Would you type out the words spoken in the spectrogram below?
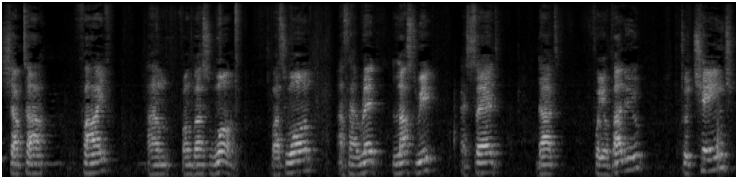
chapter 5 um, from verse 1. Verse 1, as I read last week, I said that for your value to change,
